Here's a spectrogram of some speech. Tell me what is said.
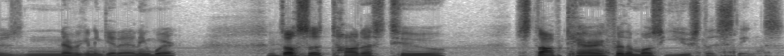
is never gonna get anywhere. Mm-hmm. It's also taught us to stop caring for the most useless things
